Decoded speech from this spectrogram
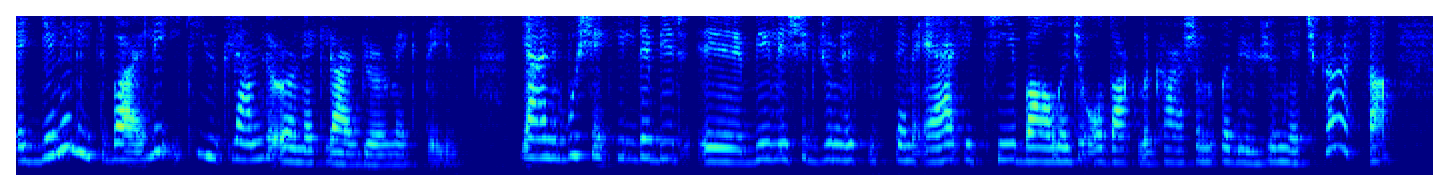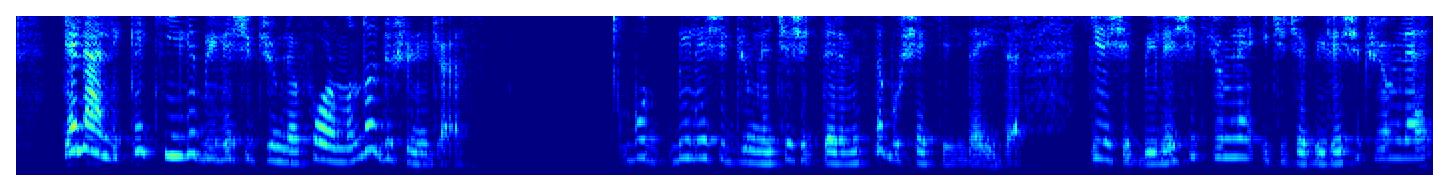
e, genel itibariyle iki yüklemli örnekler görmekteyiz. Yani bu şekilde bir e, birleşik cümle sistemi eğer ki ki bağlacı odaklı karşımıza bir cümle çıkarsa genellikle ki'li birleşik cümle formunda düşüneceğiz. Bu birleşik cümle çeşitlerimiz de bu şekildeydi. Girişik birleşik cümle, iç içe birleşik cümle,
